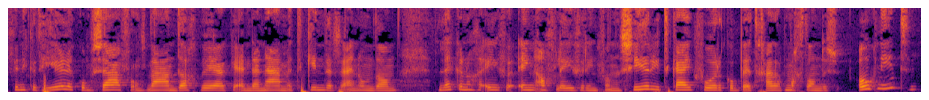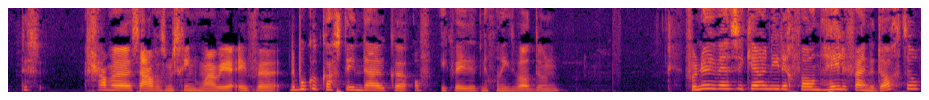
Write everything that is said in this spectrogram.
vind ik het heerlijk om s'avonds na een dag werken en daarna met de kinderen zijn. Om dan lekker nog even één aflevering van een serie te kijken voor ik op bed ga. Dat mag dan dus ook niet. Dus gaan we s'avonds misschien nog maar weer even de boekenkast induiken. Of ik weet het nog niet wat doen. Voor nu wens ik jou in ieder geval een hele fijne dag toe.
